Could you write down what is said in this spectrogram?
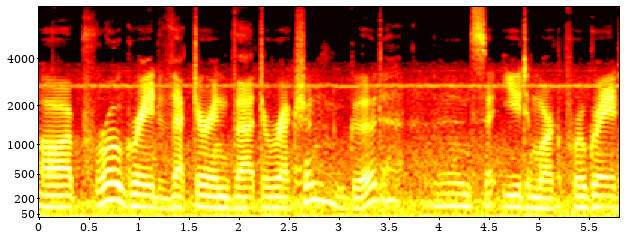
our prograde vector in that direction. Good. And set you to mark prograde.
